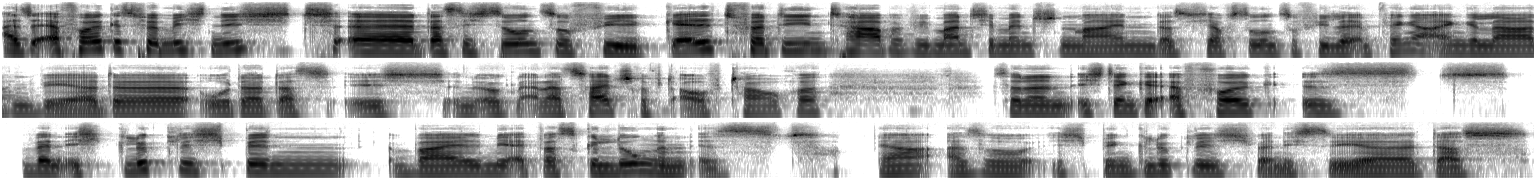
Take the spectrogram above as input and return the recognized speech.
Also Erfolg ist für mich nicht, äh, dass ich so und so viel Geld verdient habe, wie manche Menschen meinen, dass ich auf so und so viele Empfänger eingeladen werde oder dass ich in irgendeiner Zeitschrift auftauche, sondern ich denke, Erfolg ist, wenn ich glücklich bin, weil mir etwas gelungen ist. Ja, also ich bin glücklich, wenn ich sehe, dass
